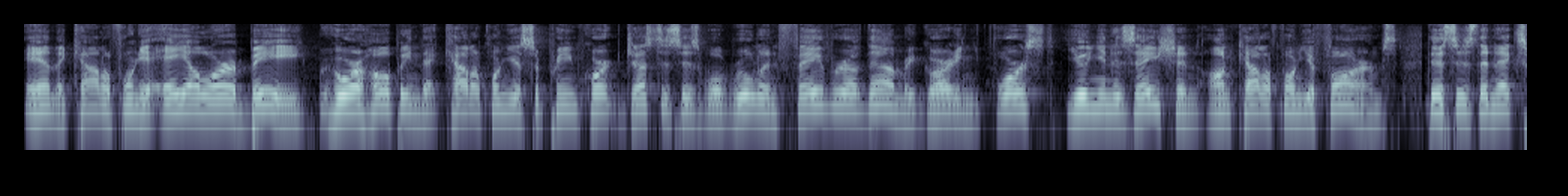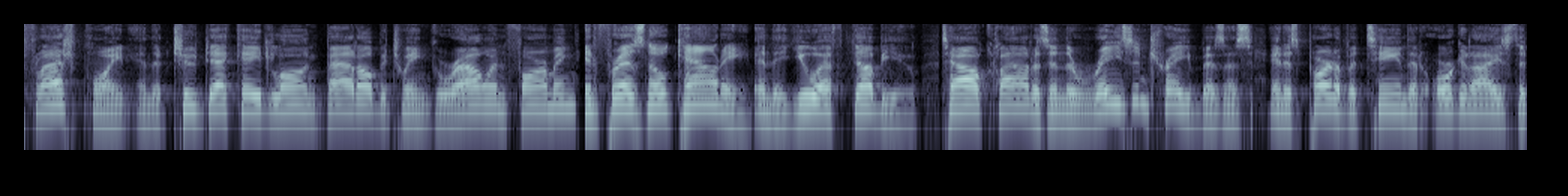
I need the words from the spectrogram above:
and the California ALRB, who are hoping that California Supreme Court justices will rule in favor of them regarding forced unionization on California farms. This is the next flashpoint in the two decade long battle between Gerawan farming in Fresno County and the UFW. Tal Cloud is in the raisin trade business and is part of a team that organized the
